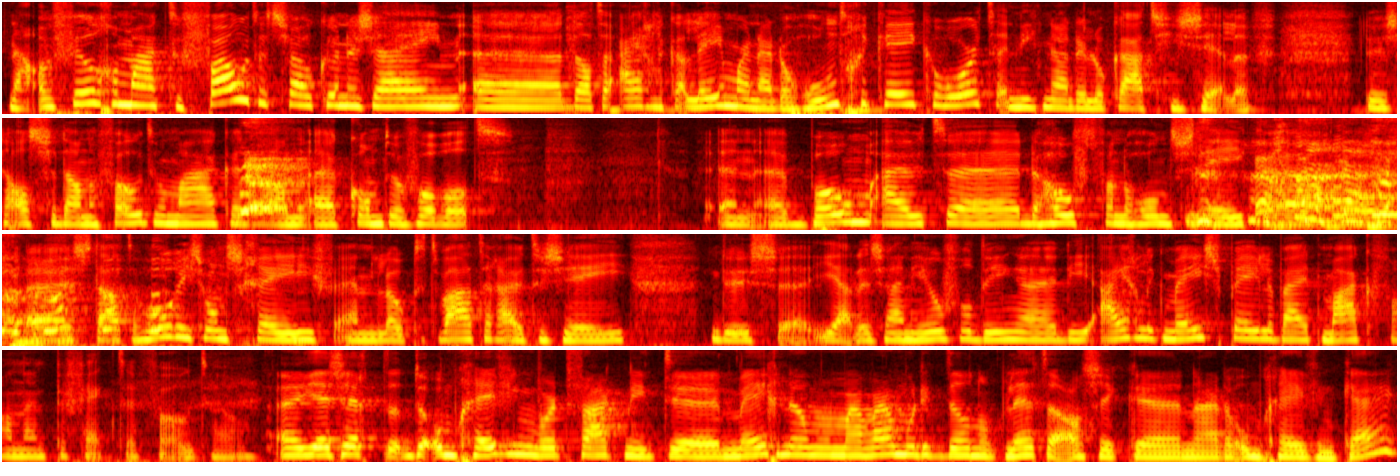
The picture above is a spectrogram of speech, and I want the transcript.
Nou, een veelgemaakte fout, het zou kunnen zijn eh, dat er eigenlijk alleen maar naar de hond gekeken wordt en niet naar de locatie zelf. Dus als ze dan een foto maken, dan eh, komt er bijvoorbeeld een eh, boom uit eh, de hoofd van de hond steken. of eh, staat de horizon scheef en loopt het water uit de zee. Dus ja, er zijn heel veel dingen die eigenlijk meespelen bij het maken van een perfecte foto. Jij zegt, de- de omgeving wordt vaak niet meegenomen. Maar waar moet ik dan op letten als ik naar de omgeving kijk?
